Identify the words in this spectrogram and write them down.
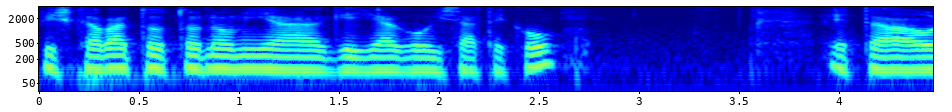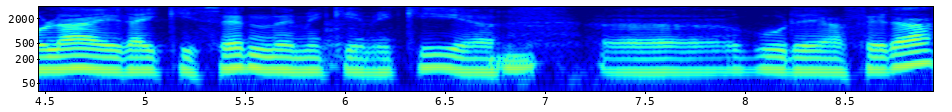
pixka bat autonomia gehiago izateko eta hola eraiki zen emeki emeki mm. gure afera.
